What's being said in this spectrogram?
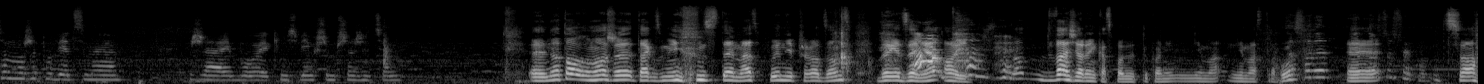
to może powiedzmy, że było jakimś większym przeżyciem. E, No to może tak zmieniając temat, płynnie przechodząc do jedzenia. Oj, no, dwa ziarenka spadły, tylko nie, nie, ma, nie ma strachu. Zasadę E, 15 sekund. Co?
